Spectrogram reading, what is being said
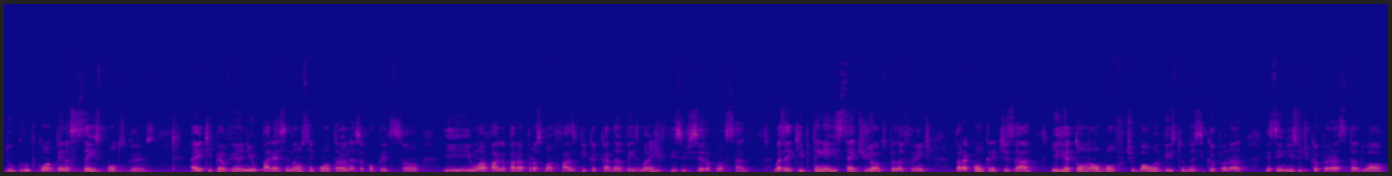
do grupo com apenas 6 pontos ganhos. A equipe Alvianil parece não se encontrar nessa competição e uma vaga para a próxima fase fica cada vez mais difícil de ser alcançada. Mas a equipe tem aí sete jogos pela frente para concretizar e retomar o bom futebol visto nesse campeonato, nesse início de campeonato estadual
